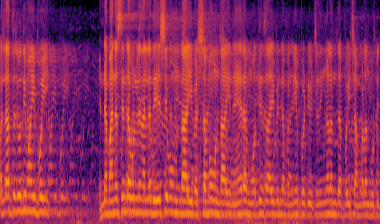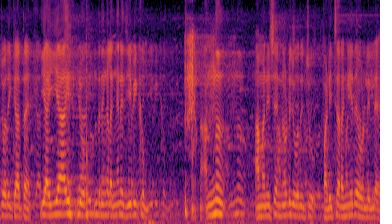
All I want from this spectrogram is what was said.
വല്ലാത്ത ചോദ്യമായി പോയി. എന്റെ മനസ്സിന്റെ ഉള്ളിൽ നല്ല ദേഷ്യവും ഉണ്ടായി വിഷമവും ഉണ്ടായി. നേരെ മോദി സാഹിബിന്റെ മുന്നിൽ പെട്ടി വെച്ച് നിങ്ങൾ എന്താ ഈ ശമ്പളം കൂട്ടി ചോദിക്കാത്ത? ഈ അയ്യായിരം രൂപ കൊണ്ട് നിങ്ങൾ എങ്ങനെ ജീവിക്കും? അന്ന് ആ മനുഷ്യൻ എന്നോട് ചോദിച്ചു പഠിച്ചിറങ്ങിയതേ ഉള്ളില്ലേ?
